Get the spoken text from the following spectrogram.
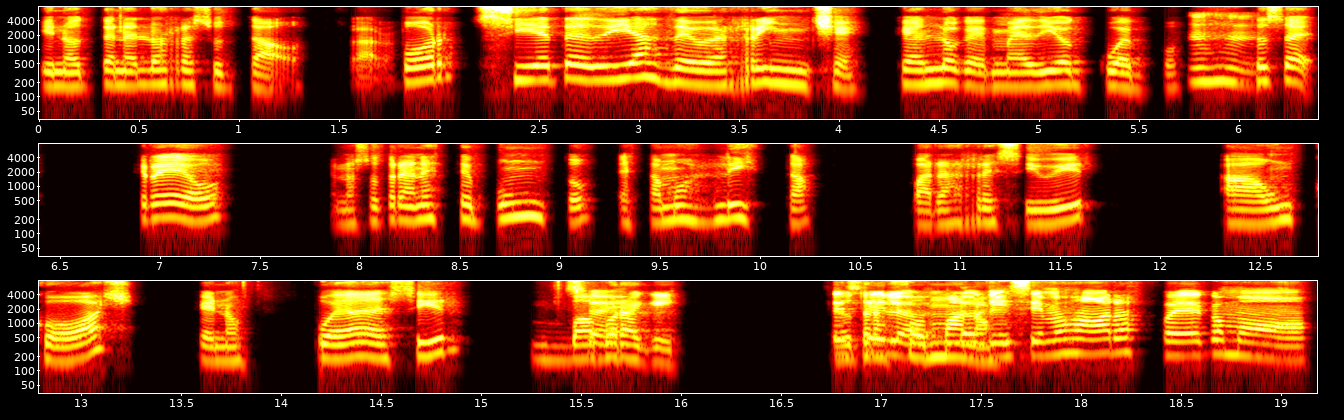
y no obtener los resultados. Claro. Por siete días de berrinche, que es lo que me dio el cuerpo. Entonces, creo que nosotros en este punto estamos listas para recibir a un coach que nos pueda decir, va Sí. por aquí. Sí, sí, lo, lo no. que hicimos ahora fue como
